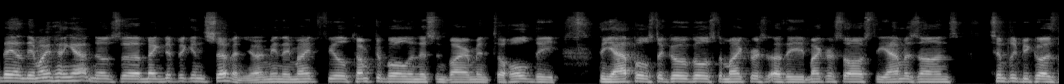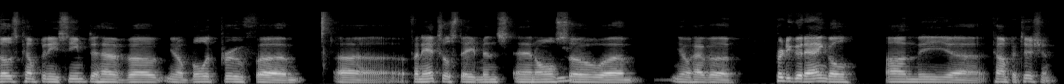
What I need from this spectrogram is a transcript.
they, they might hang out in those uh, magnificent seven. You know, what I mean, they might feel comfortable in this environment to hold the, the Apples, the Googles, the micros, uh, the Microsofts, the Amazons, simply because those companies seem to have, uh, you know, bulletproof um, uh, financial statements and also, um, you know, have a pretty good angle on the uh, competition.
